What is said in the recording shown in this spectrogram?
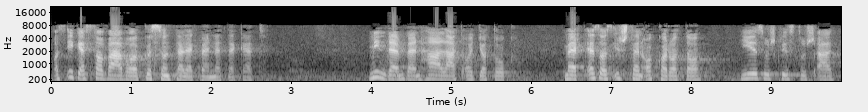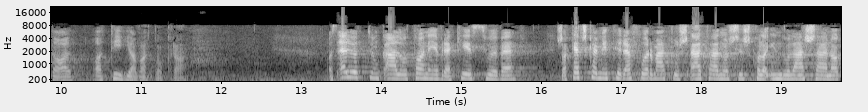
Az ige szavával köszöntelek benneteket. Mindenben hálát adjatok, mert ez az Isten akarata Jézus Krisztus által a ti javatokra. Az előttünk álló tanévre készülve, és a Kecskeméti Református Általános Iskola indulásának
